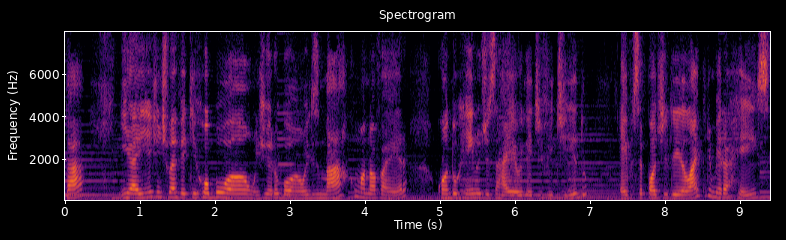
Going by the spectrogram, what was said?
tá? E aí a gente vai ver que Roboão e Jeroboão, eles marcam uma nova era, quando o reino de Israel ele é dividido. Aí você pode ler lá em 1 Reis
